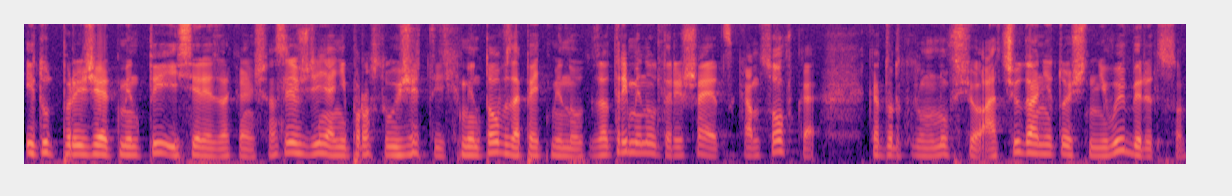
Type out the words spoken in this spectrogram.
и тут приезжают менты, и серия заканчивается. На следующий день они просто уезжают этих ментов за 5 минут. За 3 минуты решается концовка, которая ты думал, ну все, отсюда они точно не выберутся.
